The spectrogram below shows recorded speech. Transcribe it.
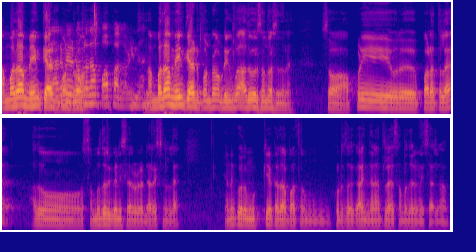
நம்ம தான் மெயின் கேரக்டர் பண்ணுறோம் பார்ப்பாங்க அப்படின்னா. நம்ம தான் மெயின் கேரக்டர் பண்ணுறோம் அப்படிங்கும்போது அது ஒரு சந்தோஷம் தானே? ஸோ அப்படி ஒரு படத்தில் அதுவும் சமுத்திரகணி சாரோட டைரக்ஷனில் எனக்கு ஒரு முக்கிய கதாபாத்திரம் கொடுத்ததுக்காக இந்த நேரத்தில் சமுத்திரகணி சார் நான்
